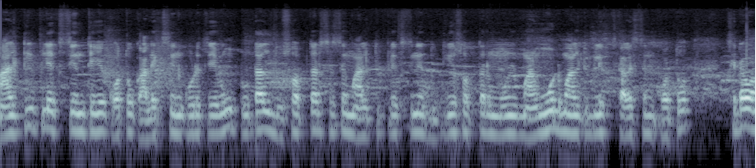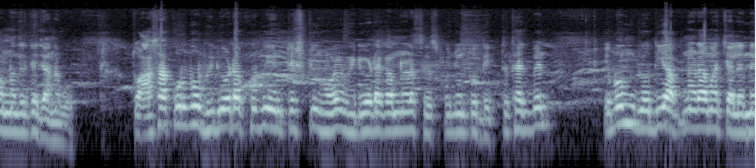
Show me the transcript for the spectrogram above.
multiplex chain থেকে কত কালেকশন করেছে এবং টোটাল দু সপ্তাহের শেষে মাল্টিপ্লেক্স চেনের দ্বিতীয় সপ্তাহের মূল, মোট মাল্টিপ্লেক্স কালেকশন কত সেটাও আপনাদেরকে জানাব। তো আশা করব ভিডিওটা খুবই ইন্টারেস্টিং হবে। ভিডিওটাকে আপনারা শেষ পর্যন্ত দেখতে থাকবেন। এবং যদি আপনারা আমার চ্যানেলে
